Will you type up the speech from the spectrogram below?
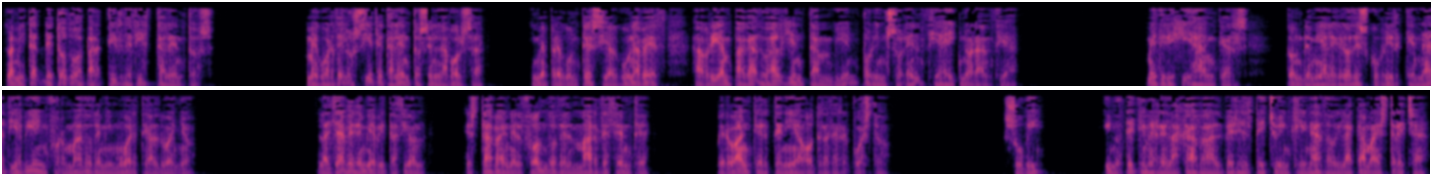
La mitad de todo a partir de diez talentos. Me guardé los siete talentos en la bolsa y me pregunté si alguna vez habrían pagado a alguien también por insolencia e ignorancia. Me dirigí a Ankers, donde me alegró descubrir que nadie había informado de mi muerte al dueño. La llave de mi habitación estaba en el fondo del mar decente, pero Anker tenía otra de repuesto. Subí y noté que me relajaba al ver el techo inclinado y la cama estrecha.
